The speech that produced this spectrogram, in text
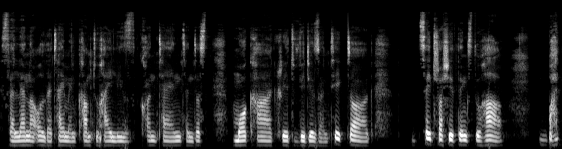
Selena all the time and come to Hailey's content and just mock her, create videos on TikTok, say trashy things to her but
